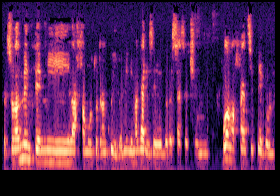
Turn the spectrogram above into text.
personalmente mi lascia molto tranquillo, quindi magari se dovesse esserci un buon offensive tackle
